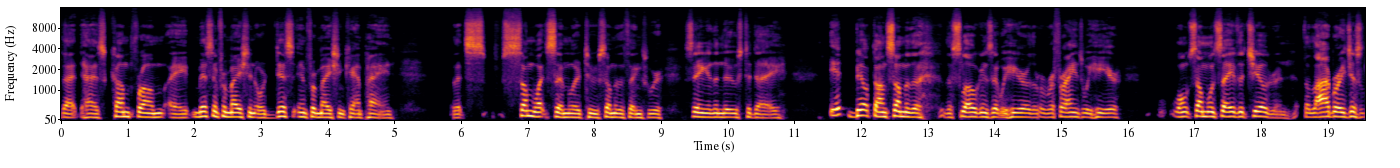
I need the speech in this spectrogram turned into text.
that has come from a misinformation or disinformation campaign that's somewhat similar to some of the things we're seeing in the news today. It built on some of the, the slogans that we hear, the refrains we hear. Won't someone save the children? The library just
